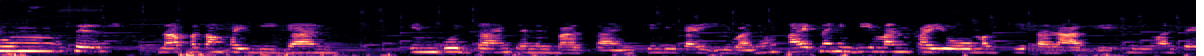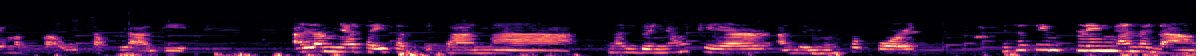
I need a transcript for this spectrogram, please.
yung dapat ang kaibigan in good times and in bad times, hindi kayo iwan. Yung kahit na hindi man kayo magkita lagi, hindi man kayo magkausap lagi, alam nyo sa isa't isa na nandun yung care, andun yung support. Yung sa simpleng ano lang,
